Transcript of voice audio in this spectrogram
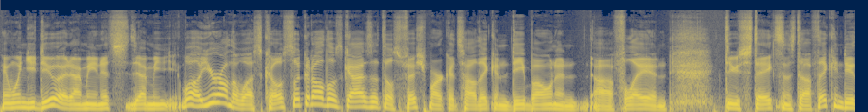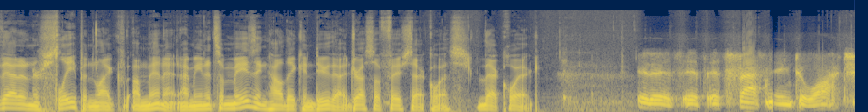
and when you do it, I mean, it's I mean, well, you're on the West Coast. Look at all those guys at those fish markets how they can debone and uh, fillet and do steaks and stuff. They can do that in their sleep in like a minute. I mean, it's amazing how they can do that. Dress a fish that quick. That quick. It is. It's it's fascinating to watch.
